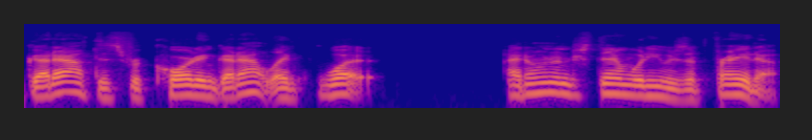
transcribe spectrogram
got out, this recording got out? Like, what? I don't understand what he was afraid of.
